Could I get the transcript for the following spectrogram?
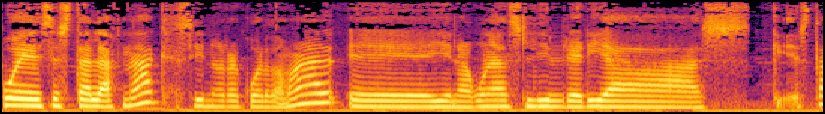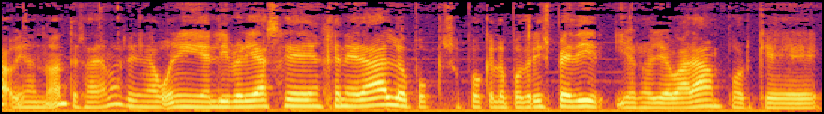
Pues está la FNAC, si no recuerdo mal, eh, y en algunas librerías que he estado mirando antes, además, y en, librerías en general, lo, po- supongo que lo podréis pedir y os lo llevarán porque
